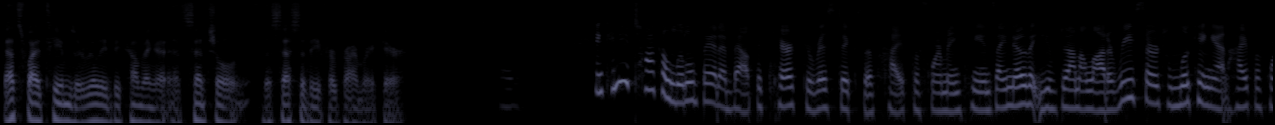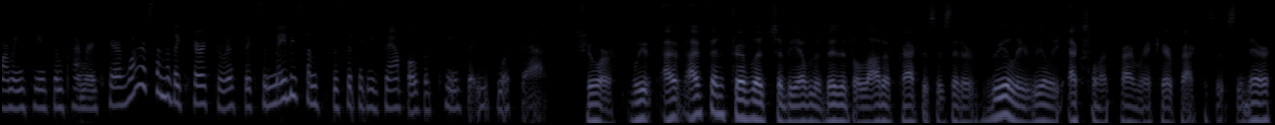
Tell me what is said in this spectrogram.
that's why teams are really becoming an essential necessity for primary care. That's great. And can you talk a little bit about the characteristics of high-performing teams? I know that you've done a lot of research looking at high-performing teams in primary care. What are some of the characteristics and maybe some specific examples of teams that you've looked at? Sure. We, I've, I've been privileged to be able to visit a lot of practices that are really, really excellent primary care practices. And there are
